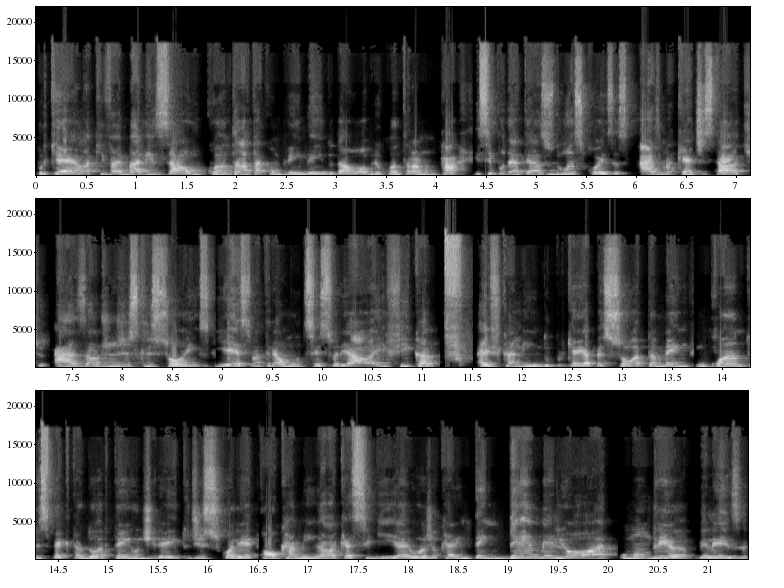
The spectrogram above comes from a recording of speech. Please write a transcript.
porque é ela que vai balizar o quanto ela está compreendendo da obra e o quanto ela não está. E se puder ter as duas coisas, as maquetes tátil, as audiodescrições e esse material multissensorial, aí fica aí fica lindo, porque aí a pessoa também, enquanto espectador, tem o direito de escolher qual caminho ela quer seguir. Aí hoje eu quero entender melhor o Mondrian, beleza?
